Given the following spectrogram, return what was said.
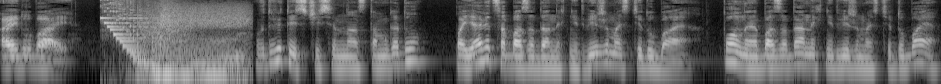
«Ай Дубай». В 2017 году появится база данных недвижимости Дубая. Полная база данных недвижимости Дубая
